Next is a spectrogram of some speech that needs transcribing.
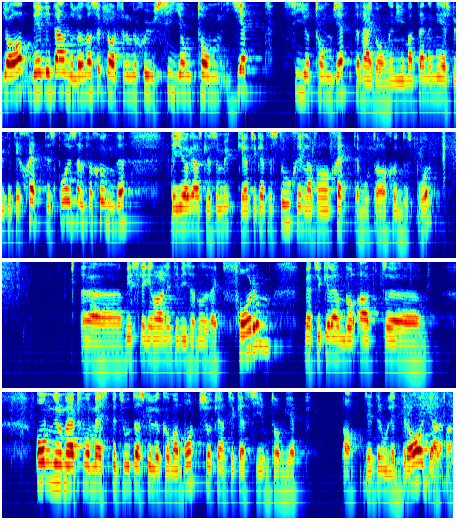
Ja, det är lite annorlunda såklart för nummer 7, Siom Tom Jet. Sio Tom Jet den här gången i och med att den är nedstruken till sjätte spår istället för sjunde. Det gör ganska så mycket. Jag tycker att det är stor skillnad för att ha sjätte mot att ha sjunde spår. Uh, visserligen har han inte visat någon direkt form, men jag tycker ändå att uh, om nu de här två mest betrodda skulle komma bort så kan jag tycka att Siom Tom Jet, ja, det är ett roligt drag i alla fall.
